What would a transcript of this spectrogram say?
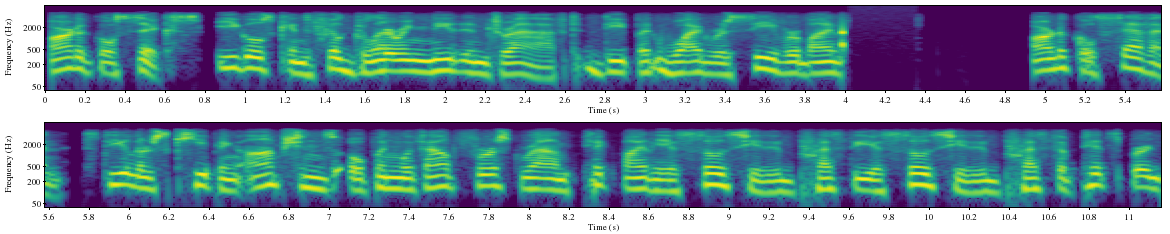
Article 6 Eagles can fill glaring need in draft deep at wide receiver by Article 7 Steelers keeping options open without first round pick by the Associated Press The Associated Press The Pittsburgh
